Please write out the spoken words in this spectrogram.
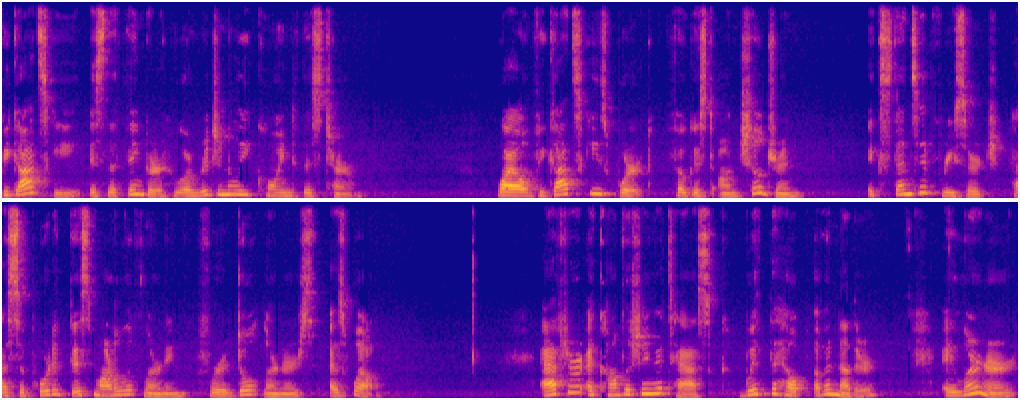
Vygotsky is the thinker who originally coined this term. While Vygotsky's work focused on children, extensive research has supported this model of learning for adult learners as well. After accomplishing a task with the help of another, a learner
